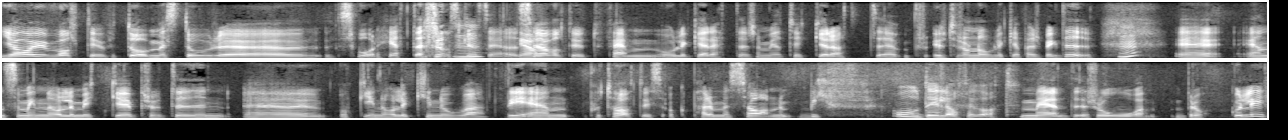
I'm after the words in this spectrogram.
Jag har ju valt ut då med stora eh, svårigheter. Ska mm, jag säga. Ja. Så jag har valt ut fem olika rätter som jag tycker att utifrån olika perspektiv. Mm. Eh, en som innehåller mycket protein eh, och innehåller quinoa. Det är en potatis och parmesanbiff. Oh, det låter gott. Med rå broccoli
